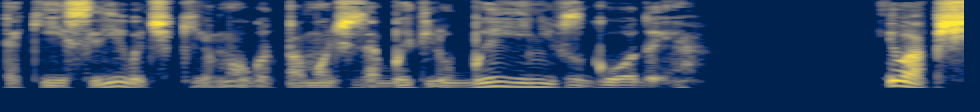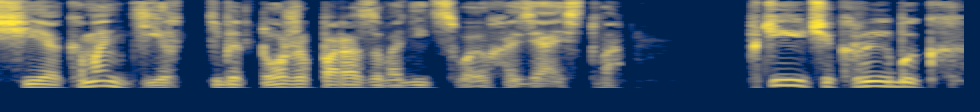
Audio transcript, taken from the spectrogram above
Такие сливочки могут помочь забыть любые невзгоды. И вообще, командир, тебе тоже пора заводить свое хозяйство. Птичек, рыбок,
